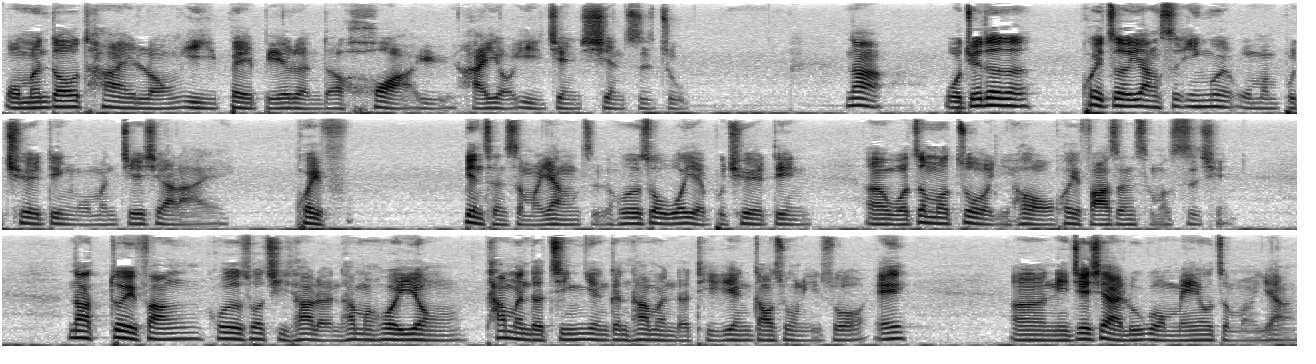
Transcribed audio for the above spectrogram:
我们都太容易被别人的话语还有意见限制住。那我觉得呢会这样，是因为我们不确定我们接下来会变成什么样子，或者说我也不确定，呃，我这么做以后会发生什么事情。那对方或者说其他人，他们会用他们的经验跟他们的体验告诉你说：“诶。嗯，你接下来如果没有怎么样，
